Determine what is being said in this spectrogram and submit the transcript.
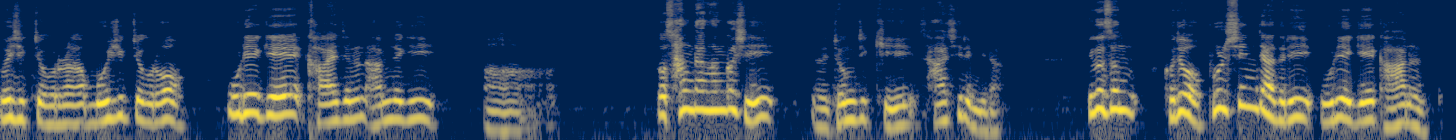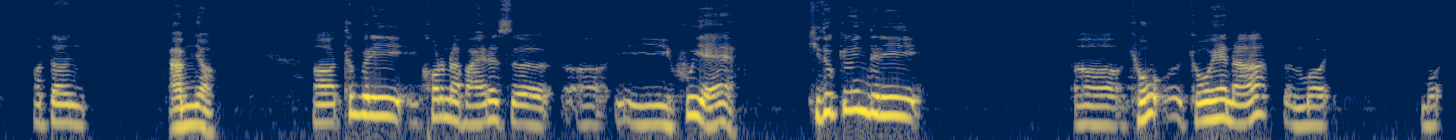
의식적으로나 무의식적으로 우리에게 가해지는 압력이 어, 또 상당한 것이 정직히 사실입니다. 이것은 그저 불신자들이 우리에게 가하는 어떤 압력, 어, 특별히 코로나 바이러스 어, 이후에 기독교인들이 어, 교, 교회나 뭐, 뭐,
